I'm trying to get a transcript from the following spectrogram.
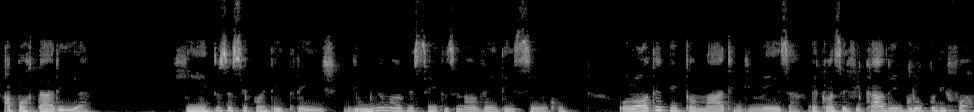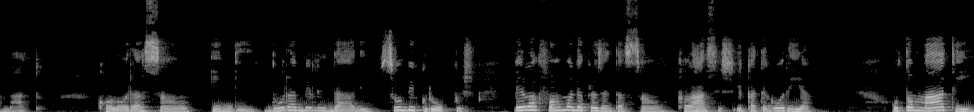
a portaria 553 de 1995, o lote de tomate de mesa é classificado em grupo de formato, coloração e de durabilidade, subgrupos, pela forma de apresentação, classes e categoria. O tomate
